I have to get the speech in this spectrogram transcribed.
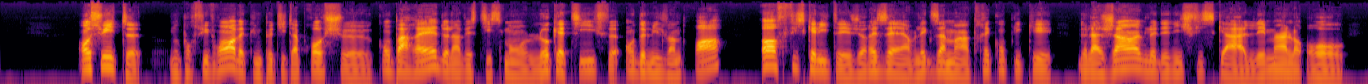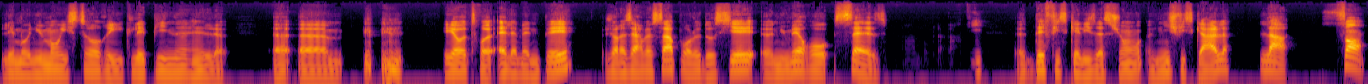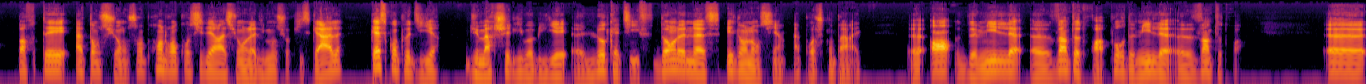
Ensuite, nous poursuivrons avec une petite approche comparée de l'investissement locatif en 2023. Hors fiscalité, je réserve l'examen très compliqué de la jungle des niches fiscales, les Malraux, les monuments historiques, les Pinel euh, euh, et autres LMNP. Je réserve ça pour le dossier euh, numéro 16, la partie défiscalisation niche fiscale. Là, sans porter attention, sans prendre en considération la dimension fiscale, qu'est-ce qu'on peut dire du marché de l'immobilier locatif dans le neuf et dans l'ancien, approche comparée, en 2023, pour 2023.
